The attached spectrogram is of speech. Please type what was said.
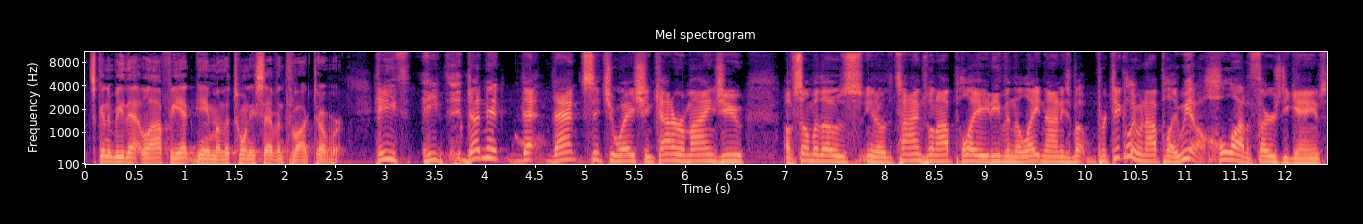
it's going to be that Lafayette game on the 27th of October. Heath, Heath, doesn't it that that situation kind of reminds you of some of those, you know, the times when I played, even the late '90s, but particularly when I played, we had a whole lot of Thursday games,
